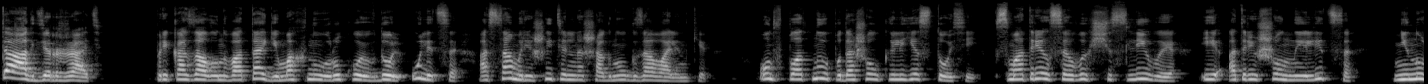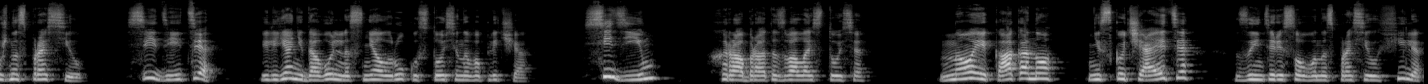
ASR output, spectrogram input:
«Так держать!» Приказал он в атаге, махнул рукой вдоль улицы, а сам решительно шагнул к заваленке. Он вплотную подошел к Илье с Тосей, всмотрелся в их счастливые и отрешенные лица, ненужно спросил «Сидите!» Илья недовольно снял руку с Тосиного плеча. «Сидим!» – храбро отозвалась Тося. «Ну и как оно? Не скучаете?» – заинтересованно спросил Филя,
